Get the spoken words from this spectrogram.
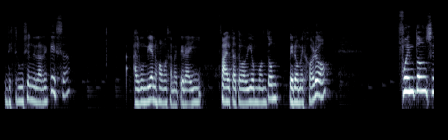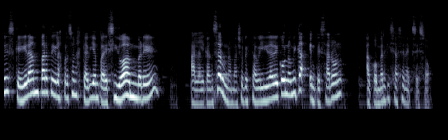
distribución de la riqueza. Algún día nos vamos a meter ahí, falta todavía un montón, pero mejoró. Fue entonces que gran parte de las personas que habían padecido hambre, al alcanzar una mayor estabilidad económica, empezaron a comer quizás en exceso.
